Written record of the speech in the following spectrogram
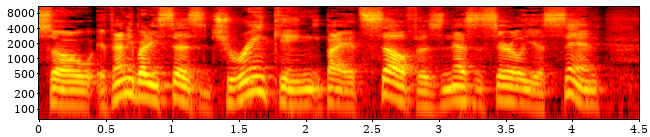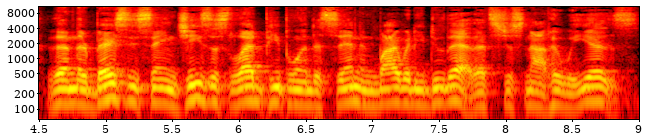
So if anybody says drinking by itself is necessarily a sin, then they're basically saying Jesus led people into sin, and why would he do that? That's just not who he is.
